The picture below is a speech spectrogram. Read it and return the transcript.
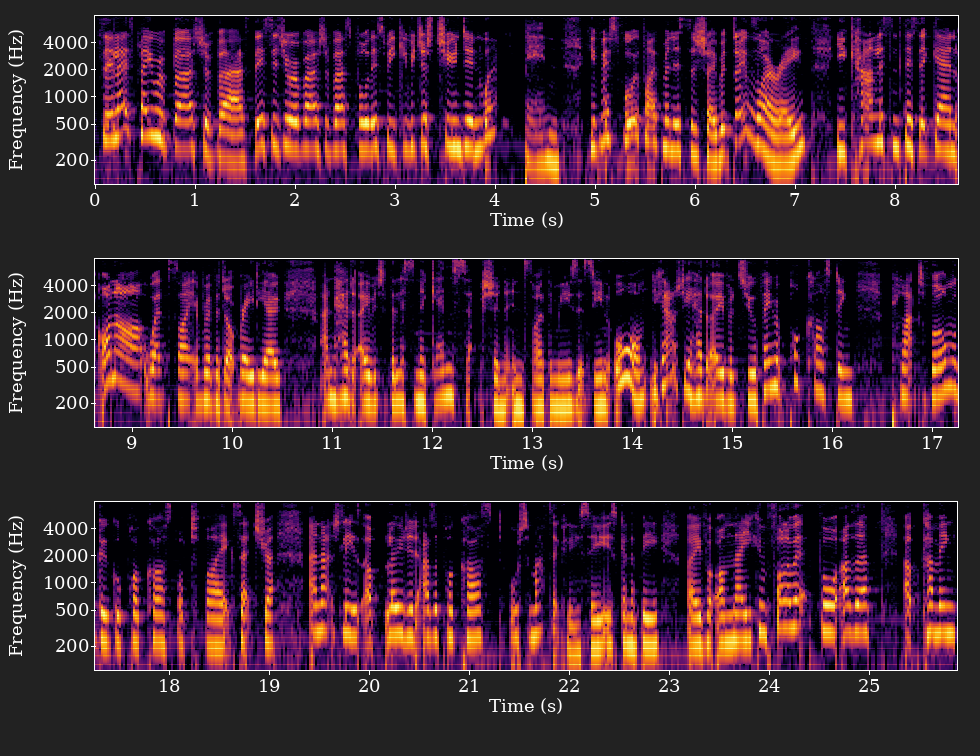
So let's play reverse reverse. This is your reverse reverse for this week. If you just tuned in, where have you been? You've missed 45 minutes of the show, but don't worry. You can listen to this again on our website at river.radio and head over to the listen again section inside the music scene, or you can actually head over to your favourite podcasting platform, Google Podcast, Spotify, etc. And actually it's uploaded as a podcast automatically. So it's going to be over on there. You can follow it for other upcoming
